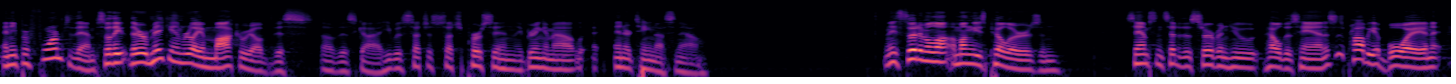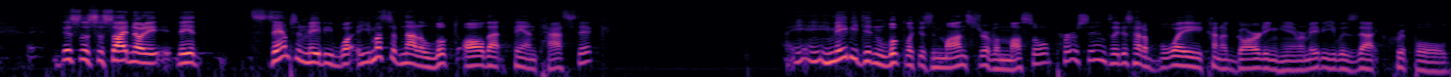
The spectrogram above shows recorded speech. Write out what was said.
and he performed to them. So they, they were making really a mockery of this, of this guy. He was such a such person. They bring him out, entertain us now. And they stood him along, among these pillars, and Samson said to the servant who held his hand, This is probably a boy. And it, this is a side note. They Samson maybe, he must have not looked all that fantastic. He maybe didn't look like this monster of a muscle person because they just had a boy kind of guarding him, or maybe he was that crippled.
